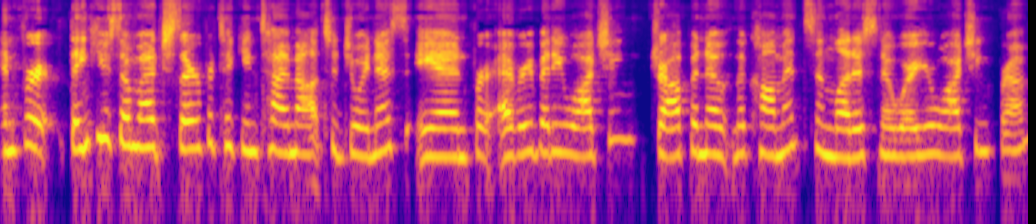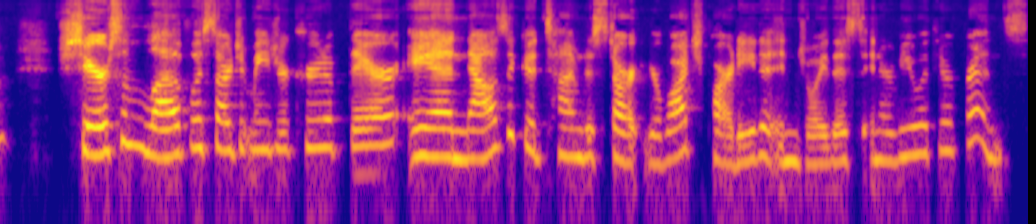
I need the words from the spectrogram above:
And for thank you so much, sir, for taking time out to join us. And for everybody watching, drop a note in the comments and let us know where you're watching from. Share some love with Sergeant Major Crudup there. And now is a good time to start your watch party to enjoy this interview with your friends.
